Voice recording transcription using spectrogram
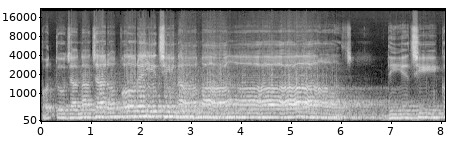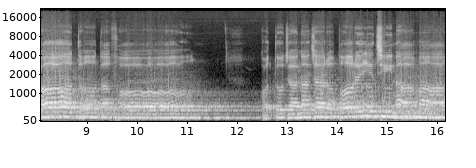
কত জানাজার পড়েছি নামাজ দিয়েছি কত দফন। কত জানাজার পড়েছি নামাজ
